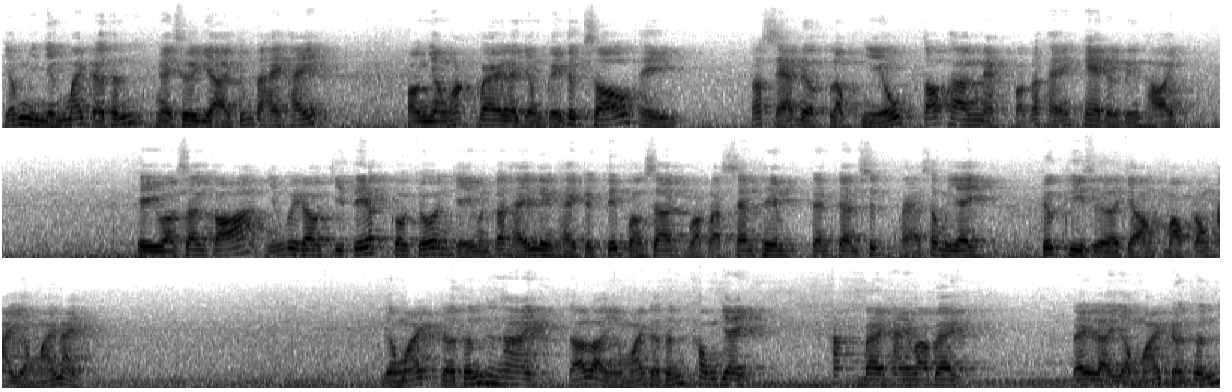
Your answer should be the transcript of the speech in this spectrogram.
giống như những máy trợ thính ngày xưa giờ chúng ta hay thấy. Còn dòng HB là dòng kỹ thuật số thì nó sẽ được lọc nhiễu tốt hơn nè và có thể nghe được điện thoại. Thì Hoàng Sơn có những video chi tiết, cô chú anh chị mình có thể liên hệ trực tiếp Hoàng Sơn hoặc là xem thêm trên kênh sức khỏe 60 giây trước khi lựa chọn một trong hai dòng máy này. Dòng máy trợ thính thứ hai, đó là dòng máy trợ thính không dây HB23B đây là dòng máy trợ thính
